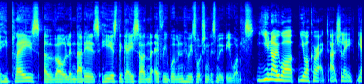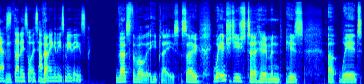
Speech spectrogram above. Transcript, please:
he plays a role, and that is he is the gay son that every woman who is watching this movie wants. You know what? You are correct. Actually, yes, mm-hmm. that is what is happening in these movies. That's the role that he plays. So we're introduced to him and his uh, weird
